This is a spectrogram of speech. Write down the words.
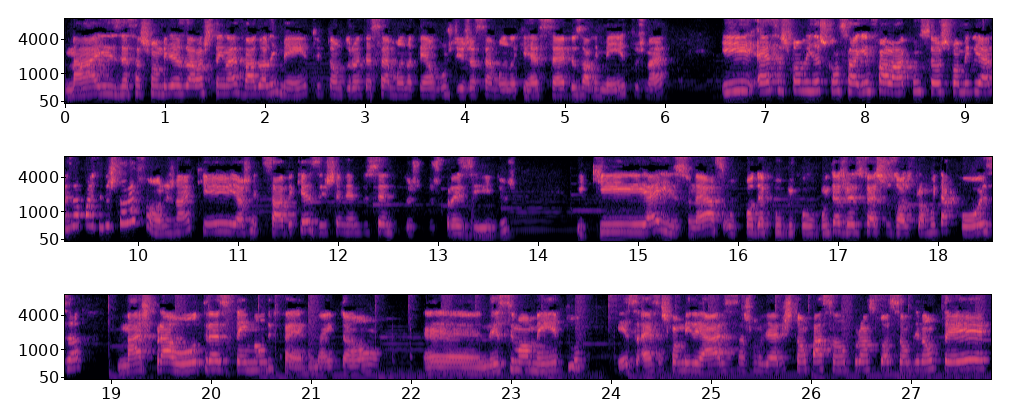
Mas essas famílias elas têm levado alimento, então durante a semana tem alguns dias da semana que recebe os alimentos, né? E essas famílias conseguem falar com seus familiares a partir dos telefones, né? Que a gente sabe que existem dentro dos, dos, presídios e que é isso, né? O poder público muitas vezes fecha os olhos para muita coisa, mas para outras tem mão de ferro, né? Então, é, nesse momento, essas familiares, essas mulheres estão passando por uma situação de não ter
